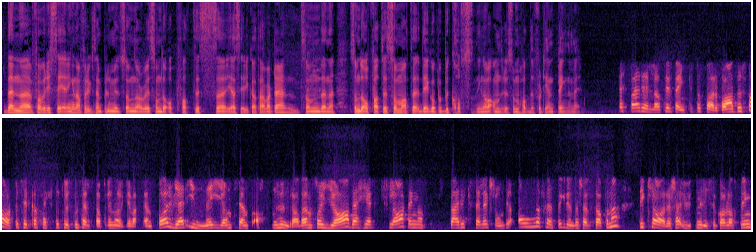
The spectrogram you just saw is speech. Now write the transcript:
denne favoriseringen av f.eks. Moods of Norway som det oppfattes eh, jeg sier ikke at det har vært det, som, denne, som det oppfattes som at det går på bekostning av andre som hadde fortjent pengene mer? Dette er relativt enkelt å svare på. Det starter ca. 60 000 selskaper i Norge hvert eneste år. Vi er inne i omtrent 1800 av dem. Så ja, det er helt klart en ganske sterk seleksjon. De aller fleste gründerselskapene de klarer seg uten risikoavlastning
